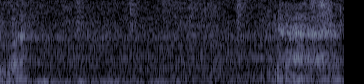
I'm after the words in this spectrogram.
Diba? Yan.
